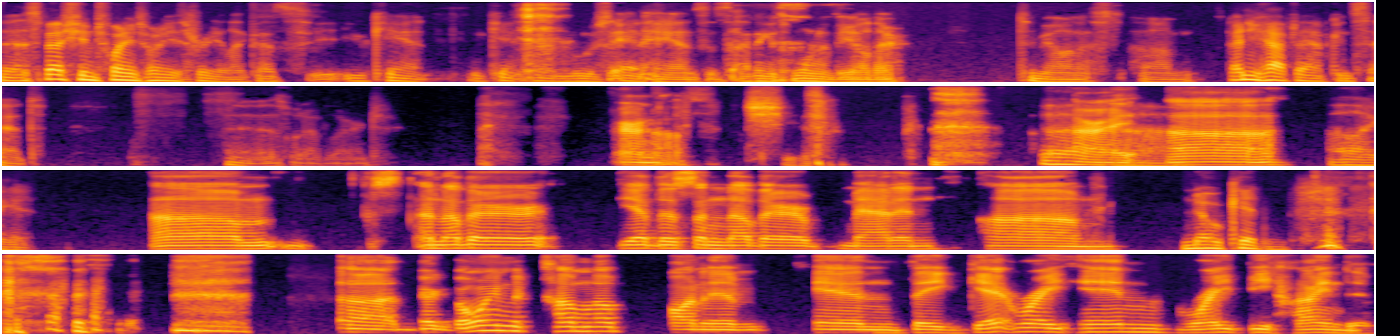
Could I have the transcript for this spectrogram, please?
especially in 2023. Like that's you can't you can't have moves and hands. It's, I think it's one or the other. To be honest, um, and you have to have consent. Uh, That's what I've learned. Fair enough. Jeez. All right. Uh, Uh, I like it. um, another. Yeah, there's another Madden. Um, No kidding. uh, they're going to come up on him, and they get right in, right behind him.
